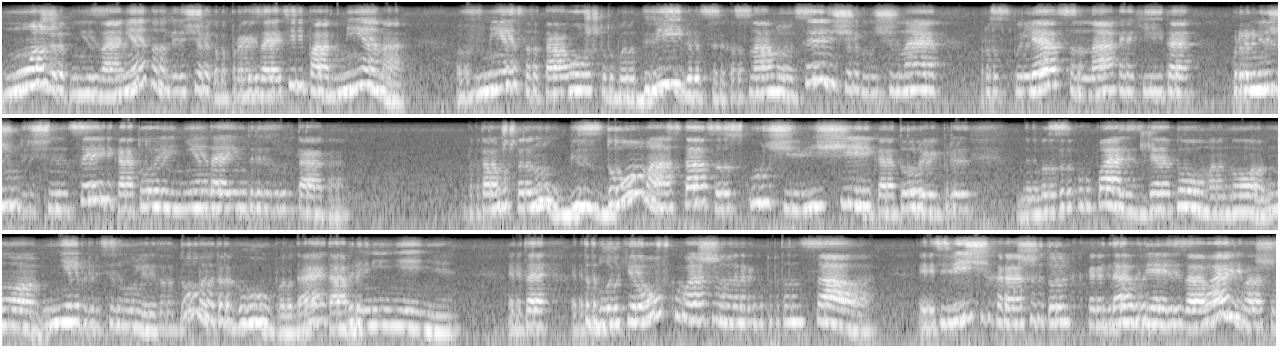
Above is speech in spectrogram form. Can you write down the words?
может незаметно для человека произойти подмена. Вместо того, чтобы двигаться к основной цели, человек начинает распыляться на какие-то промежуточные цели, которые не дают результата. Потому что ну, без дома остаться с кучей вещей, которые закупались для дома, но, но не притянули этот дом, это глупо, да, это обременение. Это, это блокировка вашего энергопотенциала. Эти вещи хороши только когда вы реализовали вашу,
